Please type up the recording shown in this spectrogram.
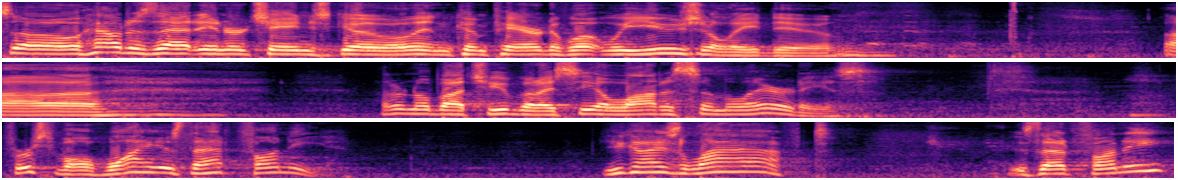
So, how does that interchange go and compare to what we usually do? Uh, I don't know about you, but I see a lot of similarities. First of all, why is that funny? You guys laughed. Is that funny?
